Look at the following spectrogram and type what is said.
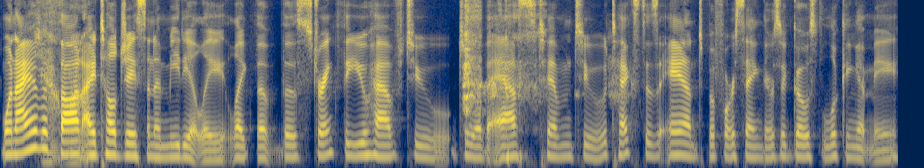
When I have a thought. I tell Jason immediately. Like the the strength that you have to to have asked him to text his aunt before saying there's a ghost looking at me.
